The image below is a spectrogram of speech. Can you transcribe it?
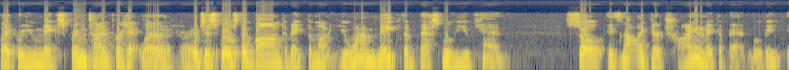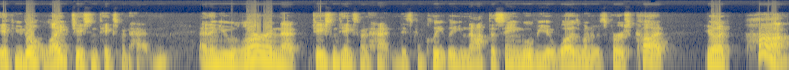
Like where you make Springtime for Hitler, Yeah, right. which is supposed to bomb to make the money. You want to make the best movie you can. So it's not like they're trying to make a bad movie. If you don't like Jason Takes Manhattan, and then you learn that Jason Takes Manhattan is completely not the same movie it was when it was first cut, you're like, huh,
